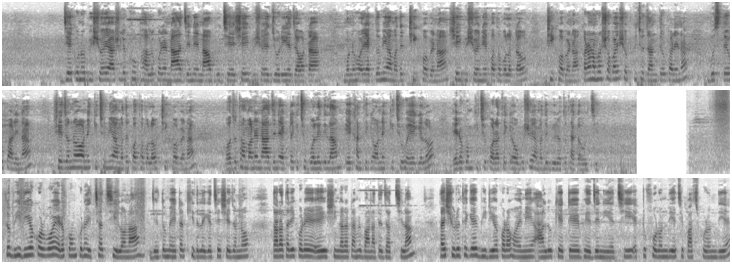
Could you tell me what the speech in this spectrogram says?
যে কোনো বিষয়ে আসলে খুব ভালো করে না জেনে, না বুঝে সেই বিষয়ে জড়িয়ে যাওয়াটা মনে হয় একদমই আমাদের ঠিক হবে না। সেই বিষয় নিয়ে কথা বলাটাও ঠিক হবে না। কারণ আমরা সবাই সব কিছু জানতেও পারি না, বুঝতেও পারি না। সেই জন্য অনেক কিছু নিয়ে আমাদের কথা বলাও ঠিক হবে না। অযথা মানে না জেনে একটা কিছু বলে দিলাম, এখান থেকে অনেক কিছু হয়ে গেল। এরকম কিছু করা থেকে অবশ্যই আমাদের বিরত থাকা উচিত। তো ভিডিও করব, এরকম কোনো ইচ্ছা ছিল না। যেহেতু মেয়েটার খিদে লেগেছে, সেজন্য তাড়াতাড়ি করে এই সিঙ্গারাটা আমি বানাতে যাচ্ছিলাম। তাই শুরু থেকে ভিডিও করা হয়নি। আলু কেটে ভেজে নিয়েছি, একটু ফোড়ন দিয়েছি, পাঁচ ফোড়ন দিয়ে।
